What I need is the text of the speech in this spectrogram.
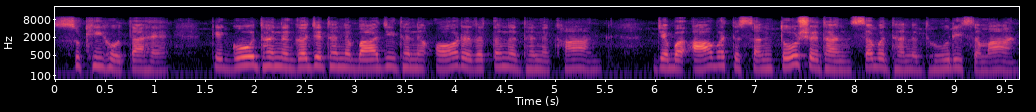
सुखी होता है। कि गोधन गज धन, बाजी धन, और रतन धन खान। जब आवत संतोष धन, सब धन धूरी समान,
